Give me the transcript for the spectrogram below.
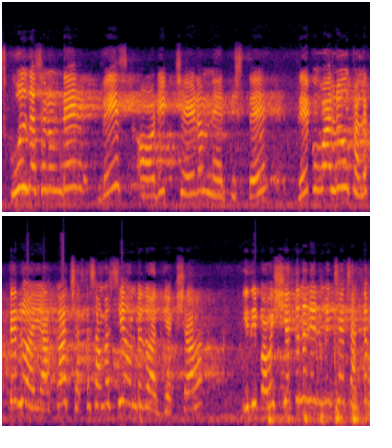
స్కూల్ దశ నుండే వేస్ట్ ఆడిట్ చేయడం నేర్పిస్తే రేపు వాళ్ళు కలెక్టర్లు అయ్యాక చెత్త సమస్య ఉండదు అధ్యక్ష. ఇది భవిష్యత్తును నిర్మించే చట్టం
